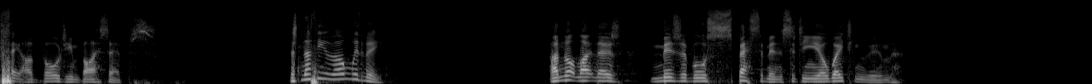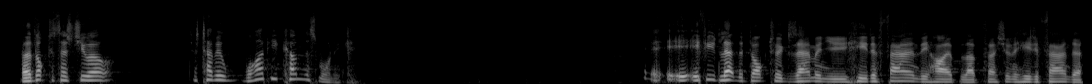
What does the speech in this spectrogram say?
they are bulging biceps. There's nothing wrong with me. I'm not like those miserable specimens sitting in your waiting room. And the doctor says to you, Well, just tell me, why have you come this morning? If you'd let the doctor examine you, he'd have found the high blood pressure and he'd have found the,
